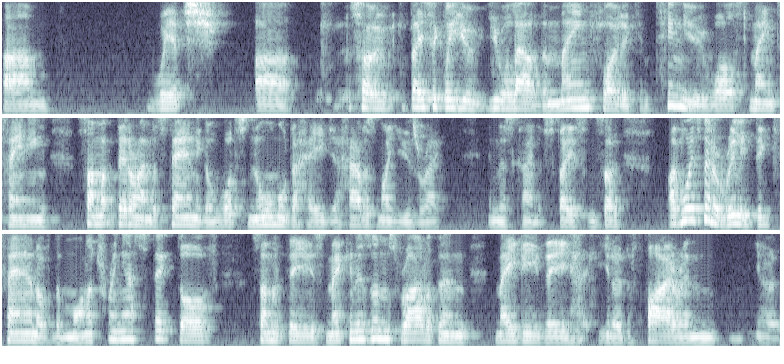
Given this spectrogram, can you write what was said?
um, which uh, so basically you you allowed the main flow to continue whilst maintaining somewhat better understanding of what's normal behavior how does my user act in this kind of space. And so i've always been a really big fan of the monitoring aspect of some of these mechanisms rather than maybe the you know the fire and you know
